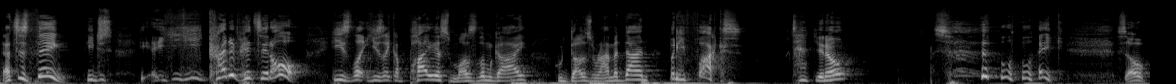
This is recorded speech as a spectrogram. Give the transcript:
That's his thing. He just he, he, kind of hits it all. He's like he's like a pious Muslim guy who does Ramadan, but he fucks. You know? So, like so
